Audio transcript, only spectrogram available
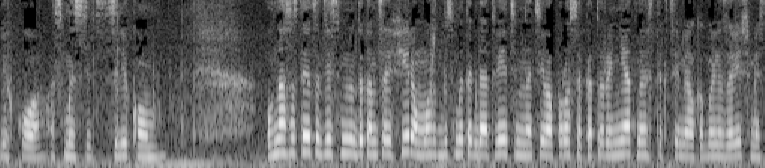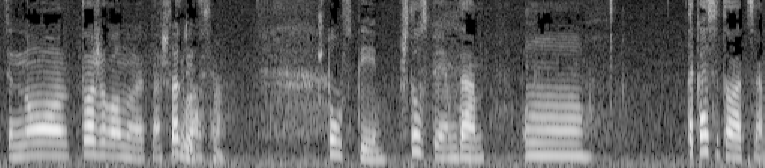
легко осмыслить целиком. У нас остается 10 минут до конца эфира. Может быть, мы тогда ответим на те вопросы, которые не относятся к теме алкогольной зависимости, но тоже волнуют зрителей. Согласна. Что успеем? Что успеем, да. М, Такая ситуация.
